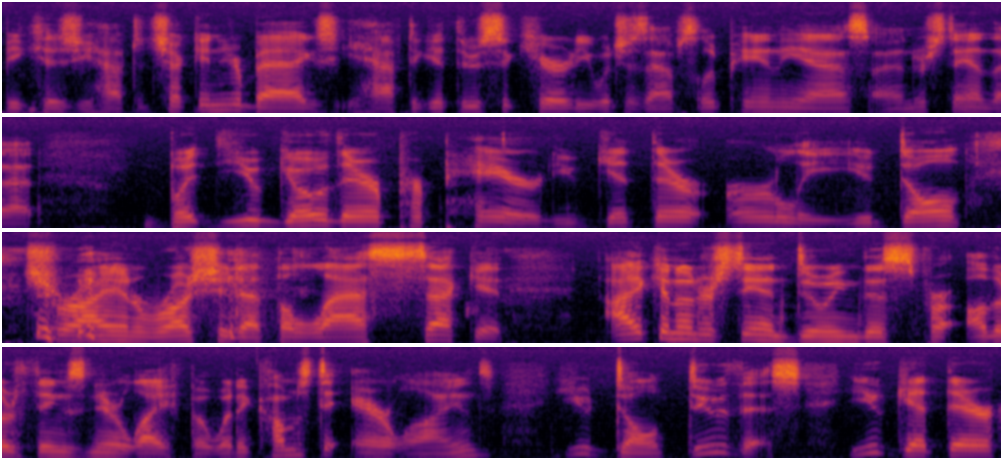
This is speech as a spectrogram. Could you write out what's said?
Because you have to check in your bags, you have to get through security, which is absolute pain in the ass. I understand that. But you go there prepared. You get there early. You don't try and rush it at the last second. I can understand doing this for other things in your life, but when it comes to airlines, you don't do this. You get there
